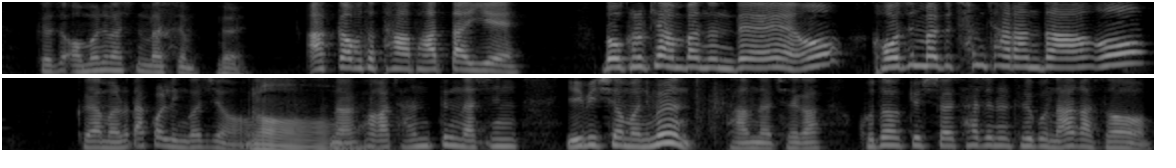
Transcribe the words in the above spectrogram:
그래서 어머님 하시는 말씀. 네. 아까부터 다 봤다, 얘. 너 그렇게 안 봤는데, 어? 거짓말도 참 잘한다, 어? 그야말로 딱 걸린 거죠. 어. 그날 화가 잔뜩 나신 예비 시어머님은 다음날 제가 고등학교 시절 사진을 들고 나가서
